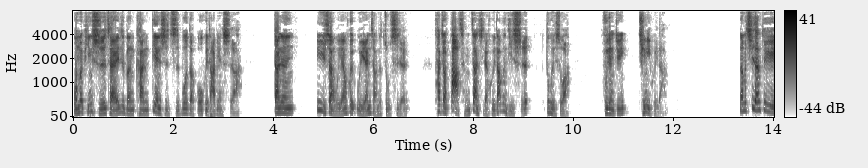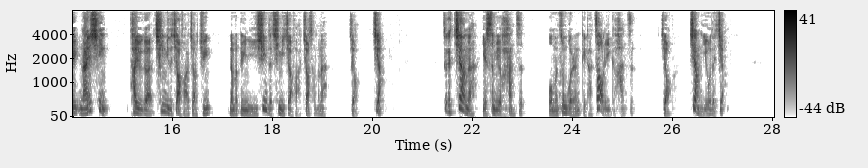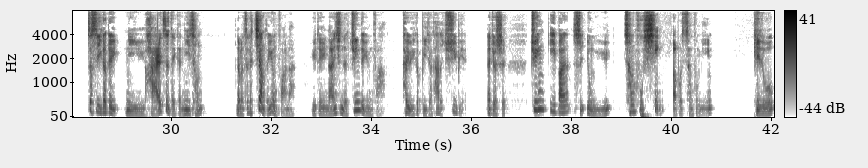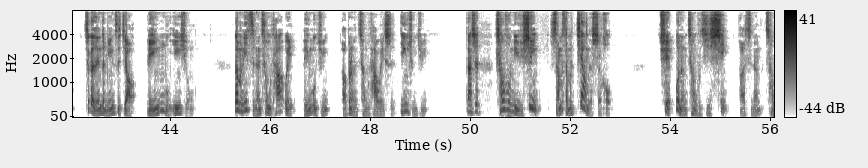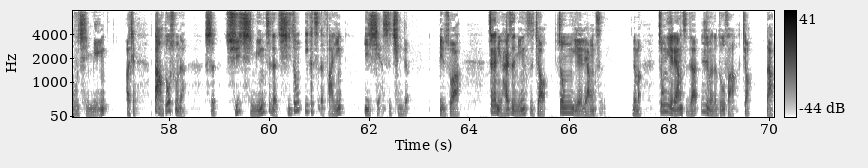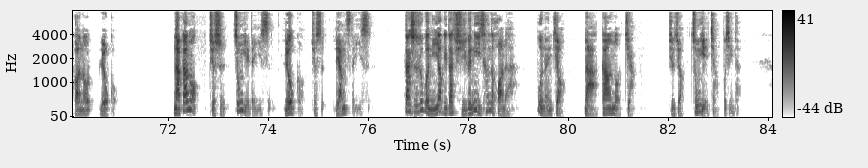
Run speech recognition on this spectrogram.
我们平时在日本看电视直播的国会答辩时啊，担任预算委员会委员长的主持人，他叫大臣站起来回答问题时，都会说啊，福田君，请你回答。那么，既然对于男性他有一个亲密的叫法叫君，那么对于女性的亲密叫法叫什么呢？叫将。这个将呢，也是没有汉字，我们中国人给他造了一个汉字，叫酱油的酱。这是一个对女孩子的一个昵称，那么这个“将”的用法呢，与对于男性的“君”的用法，它有一个比较大的区别，那就是“君”一般是用于称呼姓而不是称呼名。譬如这个人的名字叫铃木英雄，那么你只能称呼他为铃木君，而不能称呼他为是英雄君。但是称呼女性什么什么将的时候，却不能称呼其姓，而只能称呼其名，而且。大多数呢是取其名字的其中一个字的发音，以显示亲热。比如说啊，这个女孩子名字叫中野良子，那么中野良子的日文的读法叫 Nagano Ryogo，Nagano 就是中野的意思，Ryogo 就是良子的意思。但是如果你要给她取一个昵称的话呢，不能叫 Nagano 酱，就叫中野酱不行的。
